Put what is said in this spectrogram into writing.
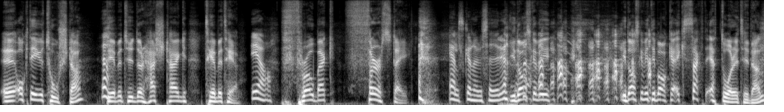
Ja. Eh, Och det är ju torsdag. Ja. Det betyder hashtag TBT. Throwback Thursday. älskar när du säger det. Idag ska vi, idag ska vi tillbaka exakt ett år i tiden.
